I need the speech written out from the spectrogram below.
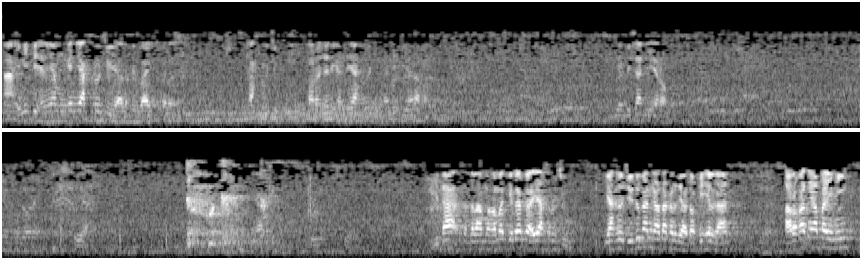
Nah, ini fiilnya mungkin yakhruju ya, lebih baik sebenarnya. Yakhruju. Kalau aja diganti yakhruju nanti biar apa? Biar bisa di i'rab. Iya. Ya. Kita setelah Muhammad kita ke yakhruju. Yakhruju itu kan kata kerja atau fiil kan? Harokatnya apa ini?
